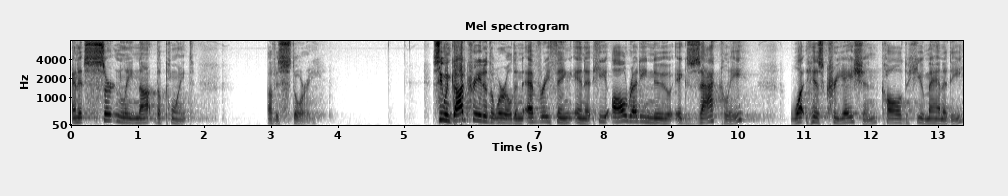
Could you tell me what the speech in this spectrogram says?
And it's certainly not the point of his story. See, when God created the world and everything in it, he already knew exactly what his creation, called humanity,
